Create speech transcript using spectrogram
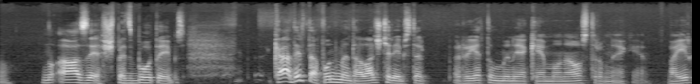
nu, nu, āzieši pēc būtības. Kāda ir tā fundamentāla atšķirība starp rietumniekiem un austrumniekiem? Vai ir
